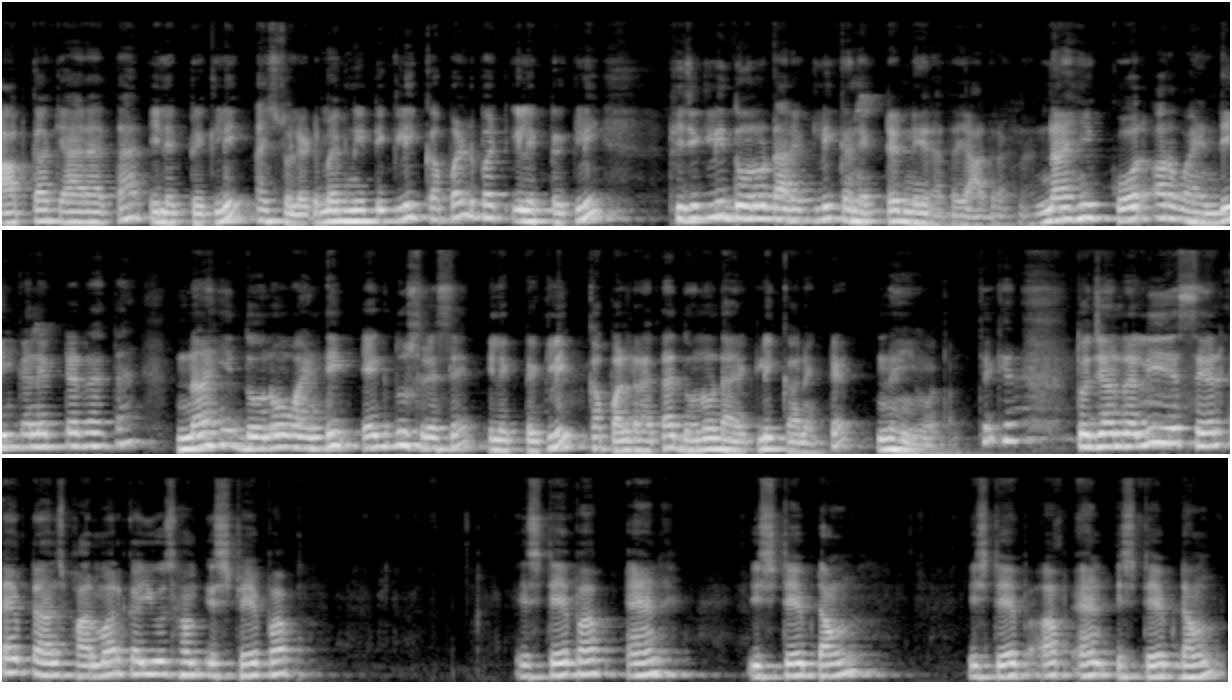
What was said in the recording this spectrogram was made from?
आपका क्या रहता है? Electrically isolate magnetically coupled but electrically physically दोनों डायरेक्टली कनेक्टेड नहीं रहता, याद रखना। ना ही कोर और वाइंडिंग कनेक्टेड रहता है, ना ही दोनों वाइंडिंग एक दूसरे से इलेक्ट्रिकली कपल रहता है, दोनों डायरेक्टली कनेक्टेड नहीं होता। ठीक है? तो जनरली ये सेल टाइप ट्रांसफार्मर का यूज़ हम step up step up and step down step up and step down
